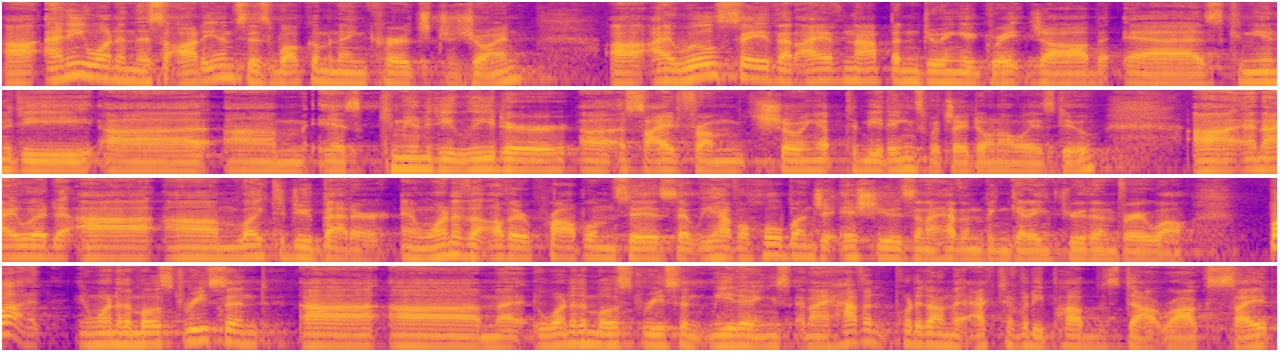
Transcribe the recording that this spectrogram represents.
Uh, anyone in this audience is welcome and encouraged to join. Uh, I will say that I have not been doing a great job as community uh, um, as community leader, uh, aside from showing up to meetings, which I don't always do. Uh, and I would uh, um, like to do better. And one of the other problems is that we have a whole bunch of issues, and I haven't been getting through them very well. But in one of the most recent um, one of the most recent meetings, and I haven't put it on the activitypub.rocks site.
